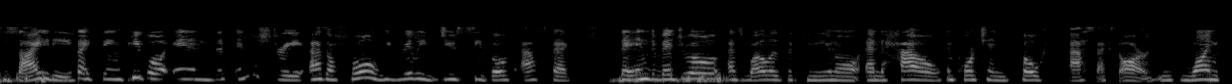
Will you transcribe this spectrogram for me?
society. I think people in this industry as a whole, we really do see both aspects the individual as well as the communal and how important both aspects are. One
